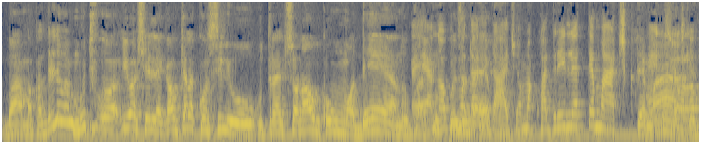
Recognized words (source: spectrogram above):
uma, uma quadrilha é muito. Eu achei legal que ela conciliou o tradicional com o moderno. É a nova modalidade, é uma quadrilha temática. Temática.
